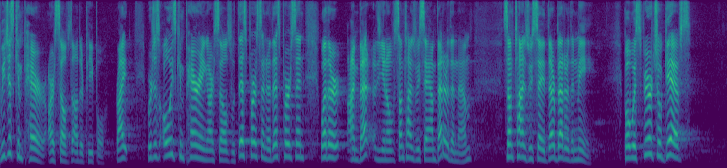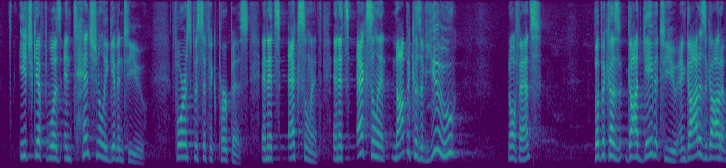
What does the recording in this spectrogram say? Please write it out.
we just compare ourselves to other people, right? We're just always comparing ourselves with this person or this person, whether I'm better, you know, sometimes we say I'm better than them. Sometimes we say they're better than me. But with spiritual gifts, each gift was intentionally given to you for a specific purpose. And it's excellent. And it's excellent not because of you, no offense, but because God gave it to you. And God is a God of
